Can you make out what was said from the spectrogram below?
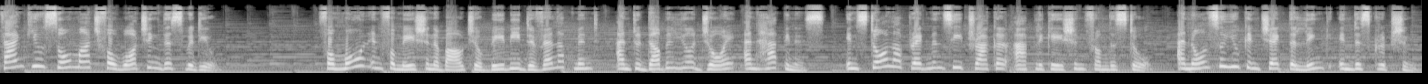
Thank you so much for watching this video. For more information about your baby development and to double your joy and happiness, install our pregnancy tracker application from the store. And also you can check the link in description.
